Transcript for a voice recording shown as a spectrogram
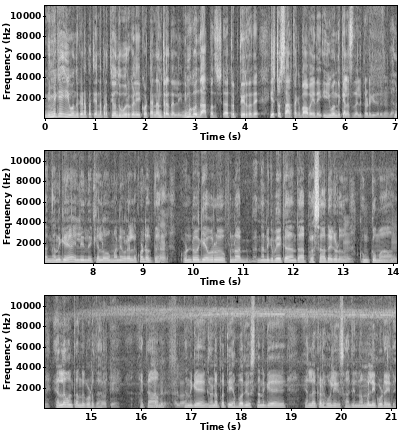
ನಿಮಗೆ ಈ ಒಂದು ಗಣಪತಿಯನ್ನ ಪ್ರತಿಯೊಂದು ಊರುಗಳಿಗೆ ಕೊಟ್ಟ ನಂತರದಲ್ಲಿ ನಿಮಗೊಂದು ಆತ್ಮ ತೃಪ್ತಿ ಇರ್ತದೆ. ಎಷ್ಟು ಸಾರ್ಥಕ ಭಾವ ಇದೆ ಈ ಒಂದು ಕೆಲಸದಲ್ಲಿ ತೊಡಗಿದಿರೋದ್ರಿಂದ? ಅಲ್ಲ ನನಗೆ ಇಲ್ಲಿಂದ ಕೆಲವು ಮನೆಯವರೆಲ್ಲ ಕೊಂಡೋಗ್ತಾರೆ. ಕೊಂಡೋಗಿ ಅವರು ಪುನಃ ನನಗೆ ಬೇಕಾದಂತಹ ಪ್ರಸಾದಗಳು ಕುಂಕುಮ ಎಲ್ಲವನ್ನು ತಂದು ಕೊಡ್ತಾರೆ. ಆಯಿತಾ? ನನಗೆ ಗಣಪತಿ ಹಬ್ಬ ದಿವಸ ನನಗೆ ಎಲ್ಲ ಕಡೆ ಹೋಗ್ಲಿಕ್ಕೆ ಸಾಧ್ಯ ಇಲ್ಲ. ನಮ್ಮಲ್ಲಿ ಕೂಡ ಇದೆ.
